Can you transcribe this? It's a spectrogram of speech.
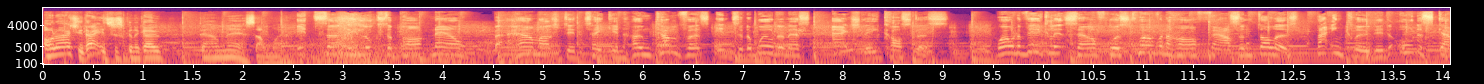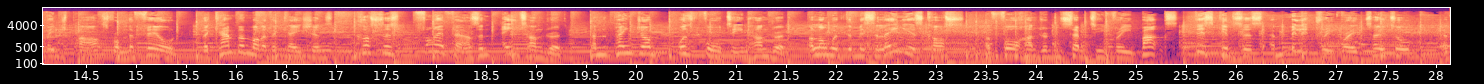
Oh, no, actually, that is just going to go down there somewhere. It certainly looks the part now, but how much did taking home comforts into the wilderness actually cost us? Well, the vehicle itself was $12,500. That included all the scavenged parts from the field. The camper modifications cost us $5,800 and the paint job was $1,400, along with the miscellaneous costs of 473 bucks. This gives us a military grade total of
